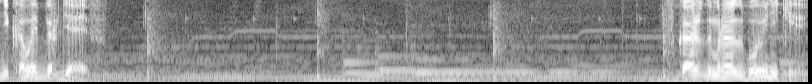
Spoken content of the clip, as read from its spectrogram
Николай Бердяев каждом разбойнике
